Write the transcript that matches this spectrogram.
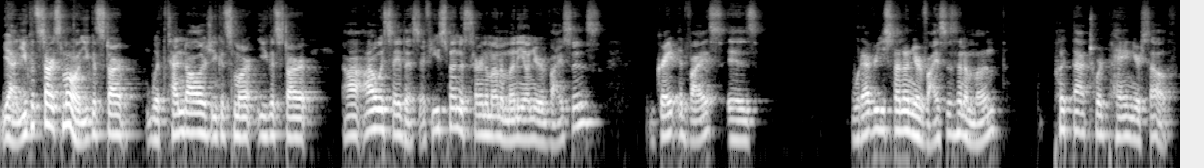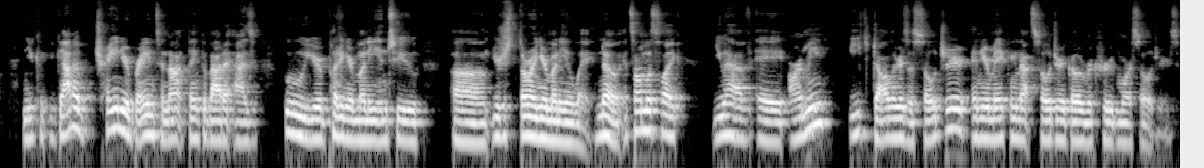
yeah, you could start small. You could start with $10. You could smart you could start uh, I always say this, if you spend a certain amount of money on your vices, great advice is whatever you spend on your vices in a month, put that toward paying yourself. And you, you got to train your brain to not think about it as, ooh, you're putting your money into, um, you're just throwing your money away. No, it's almost like you have a army. Each dollar is a soldier, and you're making that soldier go recruit more soldiers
